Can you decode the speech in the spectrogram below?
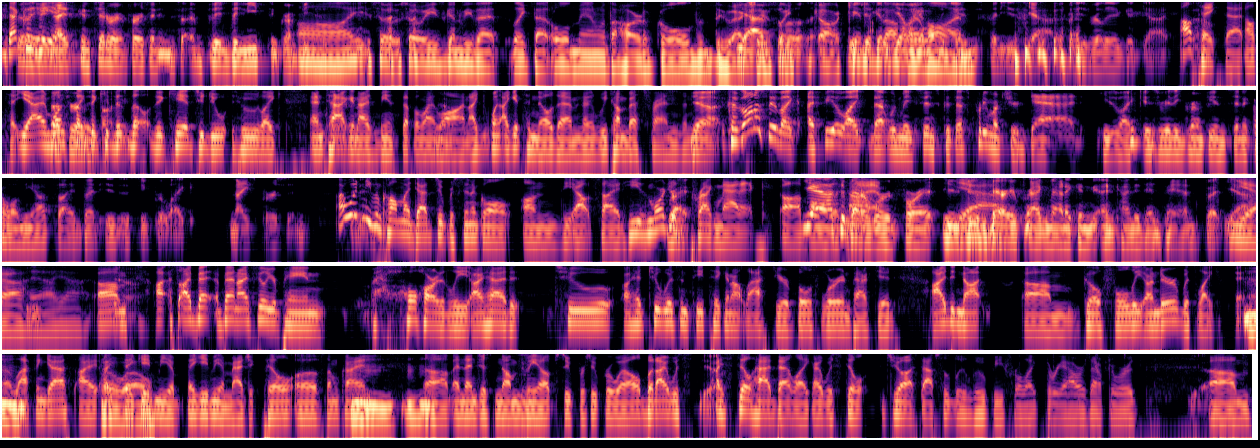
that really could be a it. nice, considerate person inside, beneath the grumpiness. Aw, so so he's gonna be that like that old man with a heart of gold who yeah, actually is like, oh, He kids get off yelling my at all the lawn. kids, but he's yeah, but he's really a good guy. I'll so. take that. I'll take. Yeah, and That's once like the, the, the the kids who do who like antagonize me and step on my lawn, I when I get to know them, and then we become best friends. And Yeah, because honestly, like I feel like that would make sense because that's pretty much your dad. He like is really grumpy and cynical on the outside, but is a super like nice person I wouldn't even call my dad super cynical on the outside. He's more just Right. pragmatic. Um, Yeah, that's a better word for it. He's Yeah. just very pragmatic and, and kind of deadpan. But yeah, yeah, yeah, yeah. Um, yeah. I, so I bet Ben, I feel your pain wholeheartedly. I had two, I had two wisdom teeth taken out last year. Both were impacted. I did not um go fully under with like uh, Mm. laughing gas. I, I Oh, they wow. gave me a they gave me a magic pill of some kind. Mm, mhm. Um, and then just numbed me up super super well, but I was Yeah. I still had that like I was still just absolutely loopy for like three hours afterwards. Yeah. Um,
